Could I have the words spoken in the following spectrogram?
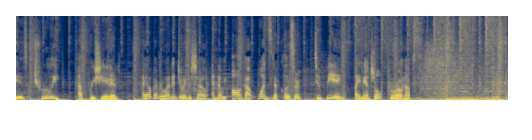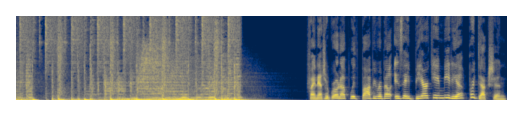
is truly appreciated. I hope everyone enjoyed the show and that we all got one step closer to being financial grown-ups. Financial Grown Up with Bobbi Rebell is a BRK Media production.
